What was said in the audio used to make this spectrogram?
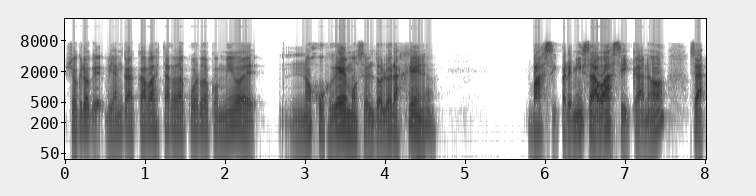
yo creo que Bianca acaba de estar de acuerdo conmigo de no juzguemos el dolor ajeno premisa básica, ¿no? O sea,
